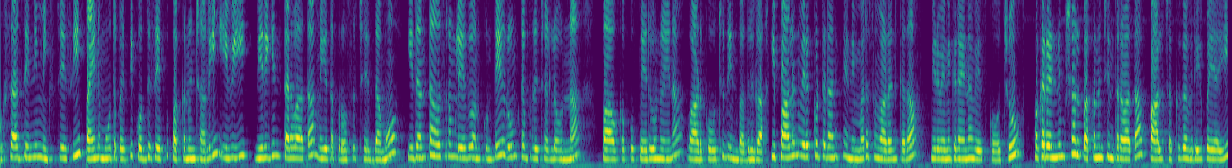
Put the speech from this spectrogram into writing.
ఒకసారి దీన్ని మిక్స్ చేసి పైన మూత పెట్టి కొద్దిసేపు పక్కనుంచాలి ఇవి విరిగిన తర్వాత మిగతా ప్రాసెస్ చేద్దాము. ఇదంతా అవసరం లేదు అనుకుంటే రూమ్ టెంపరేచర్లో ఉన్న పావు కప్పు పెరుగునైనా వాడుకోవచ్చు. దీని బదులుగా ఈ పాలను విరగొట్టడానికి నేను నిమ్మరసం వాడాను కదా మీరు వెనిగరైనా వేసుకోవచ్చు. ఒక రెండు నిమిషాలు పక్కనుంచిన తర్వాత పాలు చక్కగా విరిగిపోయాయి.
